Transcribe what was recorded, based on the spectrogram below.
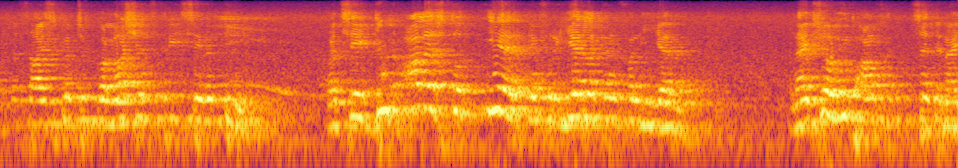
wat is daai skrifgie Colossians 3:17 wat sê doen alles tot eer en verheerliking van die Here. En hy het so hoed aangesit en hy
